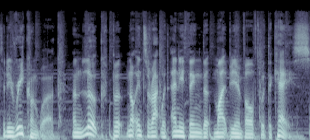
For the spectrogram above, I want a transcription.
to do recon work and look but not interact with anything that might be involved with the case.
